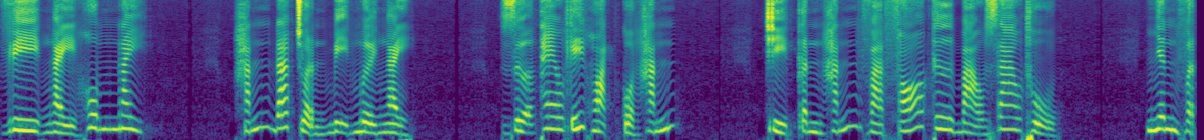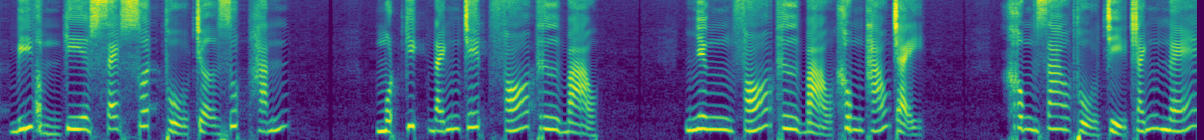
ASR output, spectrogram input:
Vì ngày hôm nay, hắn đã chuẩn bị 10 ngày. Dựa theo kế hoạch của hắn, chỉ cần hắn và Phó Thư Bảo giao thủ. Nhân vật bí ẩn kia sẽ xuất thủ trợ giúp hắn. Một kích đánh chết Phó Thư Bảo. Nhưng Phó Thư Bảo không tháo chạy. Không giao thủ chỉ tránh né.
